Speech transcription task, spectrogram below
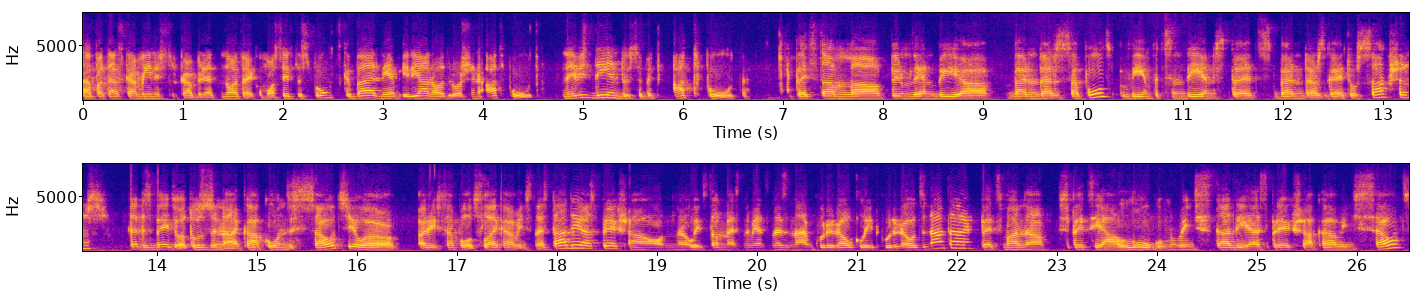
tāpat kā ministru kabineta noteikumos, ir tas punkts, ka bērniem ir jānodrošina atpūta. Nevis diendusa, bet atpūta. Pēc tam pirmdien bija bērnu dārza sapulce, 11 dienas pēc bērnu dārza gaita uzsākšanas. Tad es beidzot uzzināju, kā kundzes sauc, jo arī sapulces laikā viņas nestādījās priekšā, un līdz tam mēs neviens nezinājām, kur ir auklīte, kur ir audzinātāji. Pēc mana speciāla lūguma viņas stādījās priekšā, kā viņas sauc.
